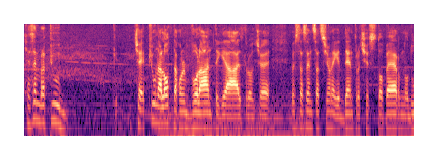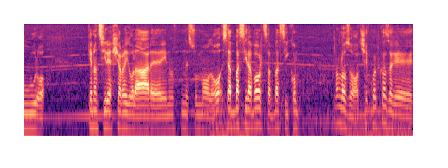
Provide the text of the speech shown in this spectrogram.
Cioè, sembra più cioè, più una lotta con il volante che altro, cioè, questa sensazione che dentro c'è sto perno duro che non si riesce a regolare in, nessun modo. O se abbassi la forza, abbassi... non lo so, c'è qualcosa che...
